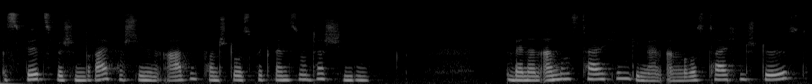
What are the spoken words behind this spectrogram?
Es wird zwischen drei verschiedenen Arten von Stoßfrequenzen unterschieden. Wenn ein anderes Teilchen gegen ein anderes Teilchen stößt,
